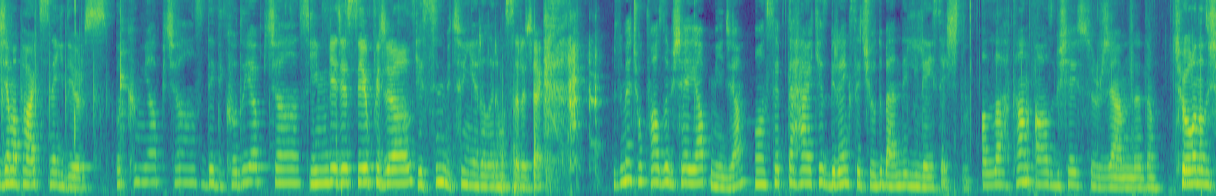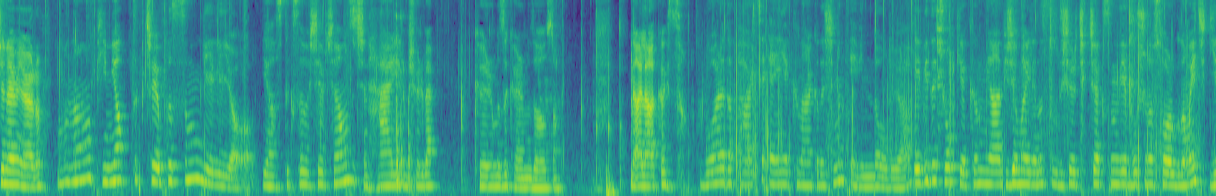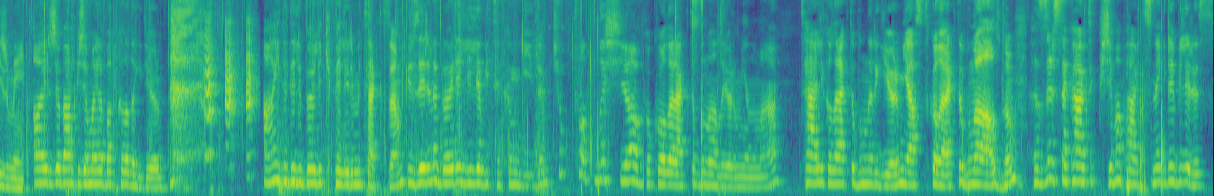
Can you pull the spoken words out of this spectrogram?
pijama partisine gidiyoruz. Bakım yapacağız, dedikodu yapacağız, film gecesi yapacağız. Kesin bütün yaralarımı saracak. Yüzüme çok fazla bir şey yapmayacağım. Konsepte herkes bir renk seçiyordu. Ben de lileyi seçtim. Allah'tan az bir şey süreceğim dedim. Çoğunu düşünemiyorum. Ama ne yapayım yaptıkça yapasım geliyor. Yastık savaşı yapacağımız için her yerim şöyle bir kırmızı kırmızı olsun. Ne alakaysa. Bu arada parti en yakın arkadaşımın evinde oluyor. Evi de çok yakın yani pijamayla nasıl dışarı çıkacaksın diye boşuna sorgulamaya hiç girmeyin. Ayrıca ben pijamayla bakkala da gidiyorum. Ay dedeli böyle küpelerimi taktım. Üzerime böyle lila bir takım giydim. Çok tatlış ya. Toku olarak da bunu alıyorum yanıma. Terlik olarak da bunları giyiyorum. Yastık olarak da bunu aldım. Hazırsak artık pijama partisine gidebiliriz.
